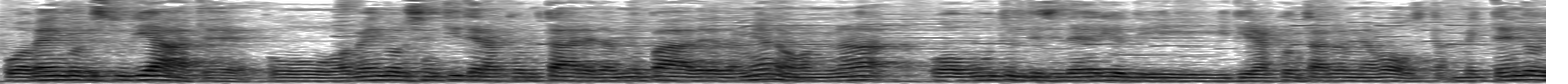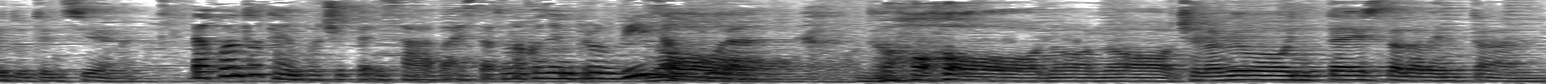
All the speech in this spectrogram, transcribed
o avendole studiate o avendole sentite raccontare da mio padre e da mia nonna ho avuto il desiderio di, di raccontarle a mia volta, mettendole tutte insieme. Da quanto tempo ci pensava? È stata una cosa improvvisa no, oppure? No, no, no, ce l'avevo in testa da vent'anni.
